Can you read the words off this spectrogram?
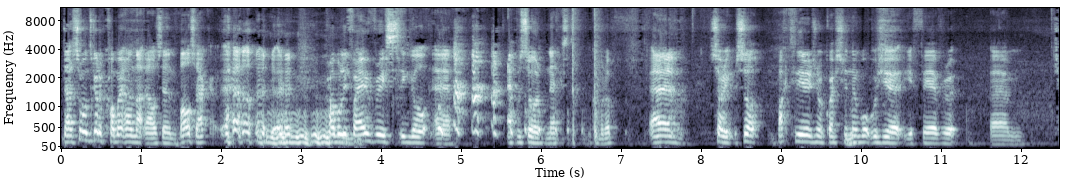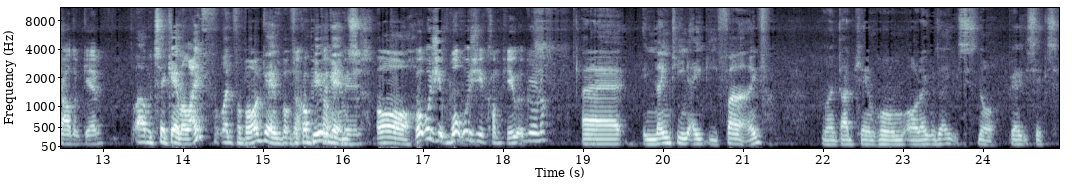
that someone's going to comment on that now saying ball sack. Probably for every single uh, episode next coming up. Um, sorry, so back to the original question then. What was your, your favourite um, childhood game? I would say game of life, like for board games, but for No, computer computer games. games. Oh, What was your What was your computer growing up? Uh, in 1985, my dad came home, or right, was it 80, no, be 86,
